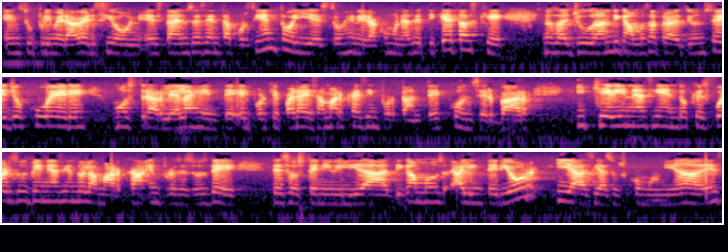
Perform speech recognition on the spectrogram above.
en su primera versión está en 60% y esto genera como unas etiquetas que nos ayudan, digamos, a través de un sello QR, mostrarle a la gente el por qué para esa marca es importante conservar y qué viene haciendo, qué esfuerzos viene haciendo la marca en procesos de, de sostenibilidad, digamos, al interior y hacia sus comunidades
